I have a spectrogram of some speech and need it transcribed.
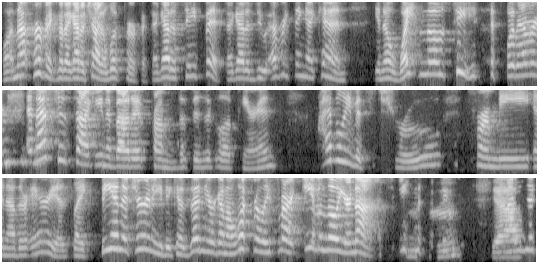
well, I'm not perfect, but I got to try to look perfect. I got to stay fit. I got to do everything I can you know, whiten those teeth, whatever. And that's just talking about it from the physical appearance. I believe it's true for me in other areas, like be an attorney because then you're going to look really smart, even though you're not. You know, mm-hmm. Yeah. Kind of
